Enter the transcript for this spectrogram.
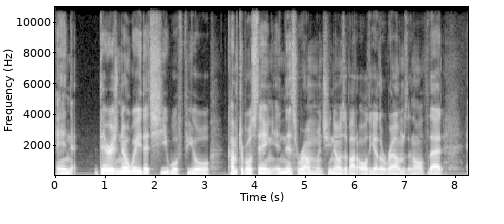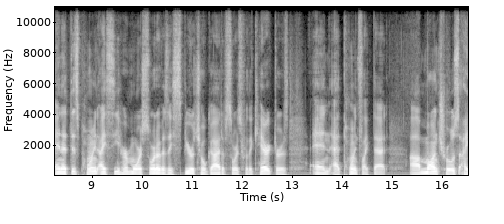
And there is no way that she will feel comfortable staying in this realm when she knows about all the other realms and all of that. And at this point, I see her more sort of as a spiritual guide of sorts for the characters. And at points like that, uh, Montrose, I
